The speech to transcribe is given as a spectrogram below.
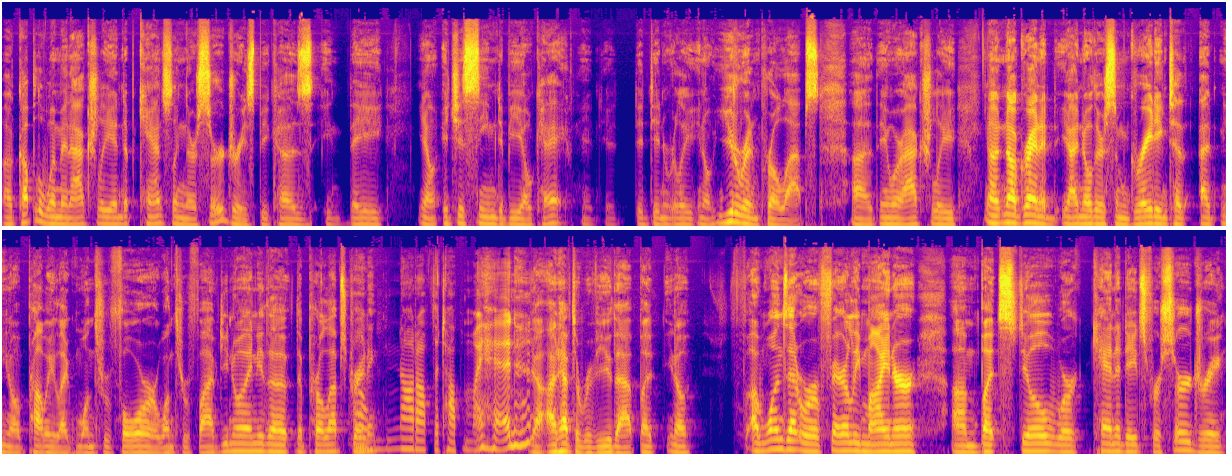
a couple of women actually end up canceling their surgeries because they you know, it just seemed to be okay. It, it, it didn't really, you know, uterine prolapse. Uh, they were actually, uh, now granted, I know there's some grading to, uh, you know, probably like one through four or one through five. Do you know any of the, the prolapse grading? Oh, not off the top of my head. yeah, I'd have to review that. But, you know, uh, ones that were fairly minor, um, but still were candidates for surgery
